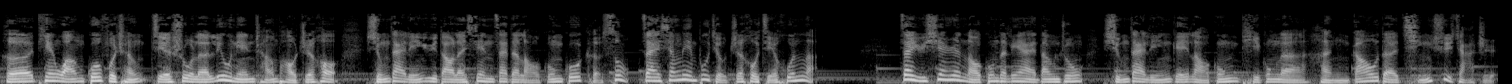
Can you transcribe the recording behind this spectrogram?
和天王郭富城结束了六年长跑之后，熊黛林遇到了现在的老公郭可颂，在相恋不久之后结婚了。在与现任老公的恋爱当中，熊黛林给老公提供了很高的情绪价值，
